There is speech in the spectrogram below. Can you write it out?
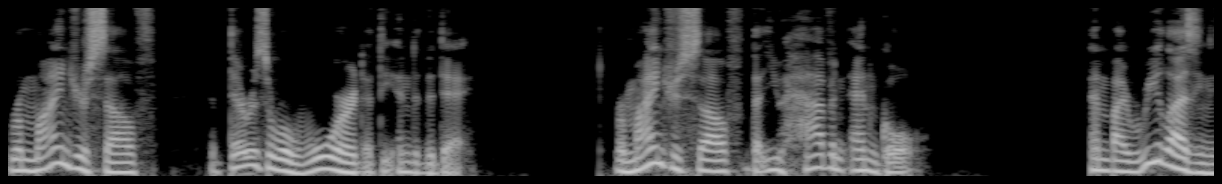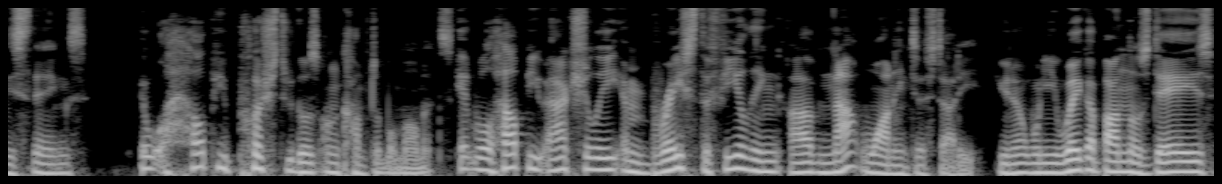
remind yourself that there is a reward at the end of the day. Remind yourself that you have an end goal. And by realizing these things, it will help you push through those uncomfortable moments. It will help you actually embrace the feeling of not wanting to study. You know, when you wake up on those days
